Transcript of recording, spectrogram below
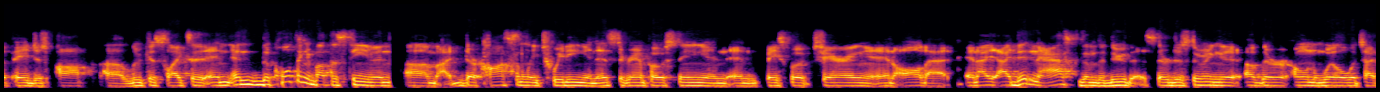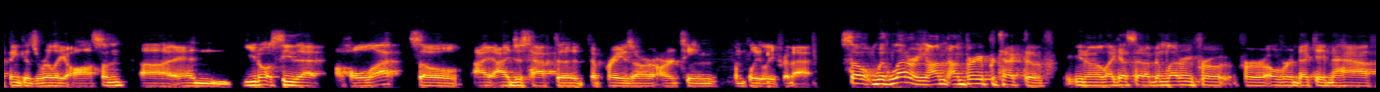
the pages pop. Uh, Lucas likes it, and and the cool thing about this team, and um, they're constantly tweeting and Instagram posting and and Facebook sharing and all that. And I, I didn't ask them to do this; they're just doing it of their own will, which I think is really awesome. Uh, and you don't see that a whole lot. So I, I just have to to praise our our team completely for that. So with lettering, I'm, I'm very protective. You know, like I said, I've been lettering for, for over a decade and a half,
